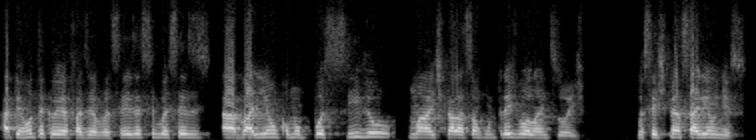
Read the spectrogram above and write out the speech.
a pergunta que eu ia fazer a vocês é se vocês avaliam como possível uma escalação com três volantes hoje. Vocês pensariam nisso?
